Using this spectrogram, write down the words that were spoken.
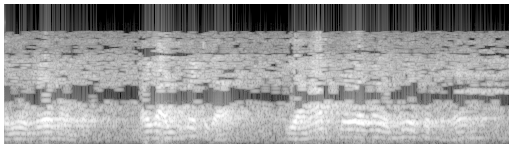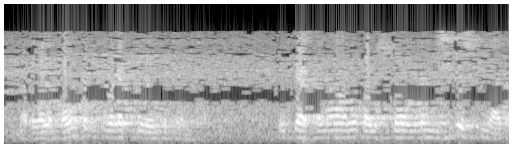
ఎన్ని ఉపయోగం ఉండదు పైగా అల్టిమేట్గా ఈ అనాత్మయోగం ఎక్కువైపోతే వాటి కౌంటర్ ప్రొడక్ట్ అయిపోతుంది ఇంకా అసమానం కలుస్తూ ఉండడం విసిగేస్తున్నారు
